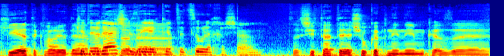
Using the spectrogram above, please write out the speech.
כי אתה כבר יודע כי אתה יודע שזה מההתחלה- יקצצו לך שם. זה שיטת אה, שוק הפנינים כזה.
